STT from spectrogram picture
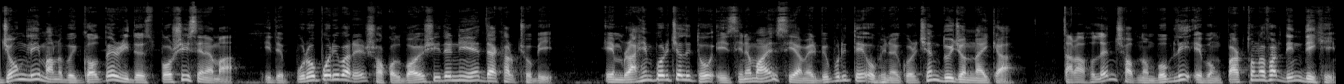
জঙ্গলি মানবিক গল্পের হৃদয়স্পর্শী সিনেমা। ঈদে পুরো পরিবারের সকল বয়সীদের নিয়ে দেখার ছবি। এম রাহিম পরিচালিত এই সিনেমায় সিয়ামের বিপরীতে অভিনয় করেছেন দুইজন নায়িকা। তারা হলেন শবনম ববলি এবং প্রার্থনা দিন দিঘি।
